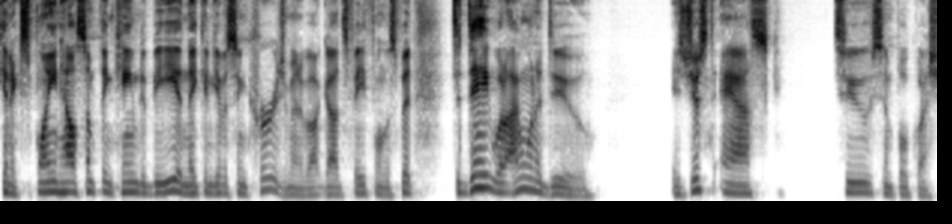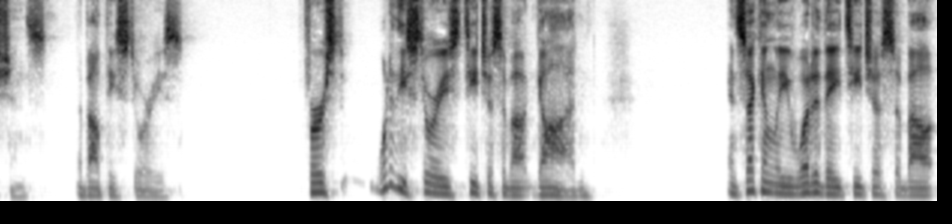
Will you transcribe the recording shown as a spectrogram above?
can explain how something came to be and they can give us encouragement about God's faithfulness. But today, what I want to do is just ask two simple questions about these stories. First, what do these stories teach us about God? And secondly, what do they teach us about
